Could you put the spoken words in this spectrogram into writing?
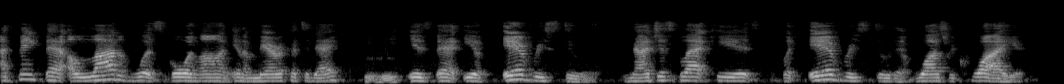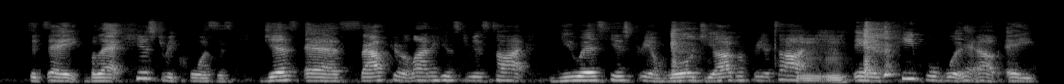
I think that a lot of what's going on in America today hmm is that if every student, not just black kids, but every student was required to take black history courses, just as South Carolina history is taught, U.S. history and world geography are taught, hmm then people would have a,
